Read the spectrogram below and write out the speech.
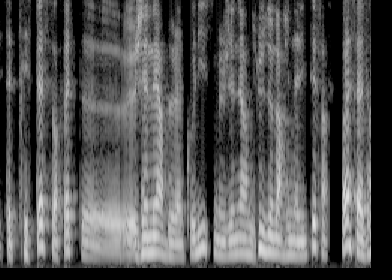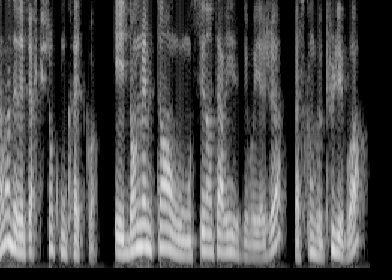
cette tristesse, en fait, euh, génère de l'alcoolisme, génère plus de marginalité. Enfin, voilà, ça a vraiment des répercussions concrètes, quoi. Et dans le même temps où on sédentarise les voyageurs, parce qu'on ne veut plus les voir,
